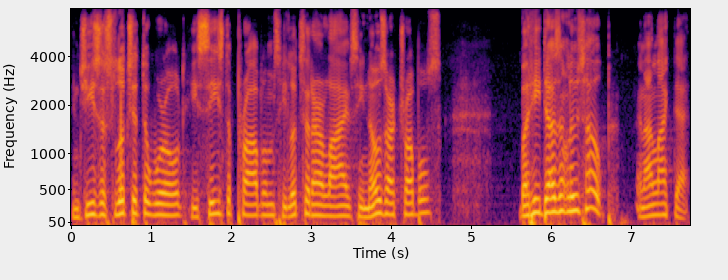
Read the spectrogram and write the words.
And Jesus looks at the world, he sees the problems, he looks at our lives, he knows our troubles, but he doesn't lose hope. And I like that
